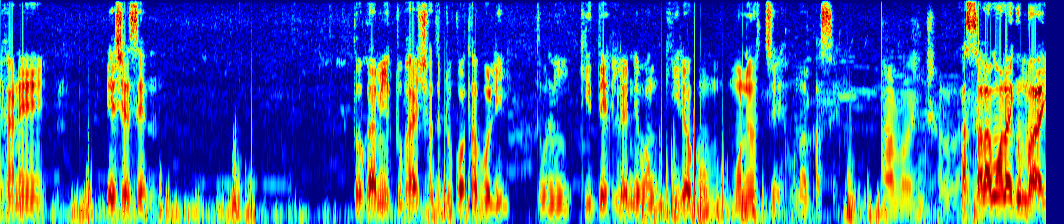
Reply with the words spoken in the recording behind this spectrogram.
এখানে এসেছেন। তোকে আমি একটু ভাইয়ের সাথে একটু কথা বলি তো উনি কী দেখলেন এবং কী রকম মনে হচ্ছে ওনার কাছে? ভালো ইনশাল্লাহ আসসালামু আলাইকুম ভাই।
